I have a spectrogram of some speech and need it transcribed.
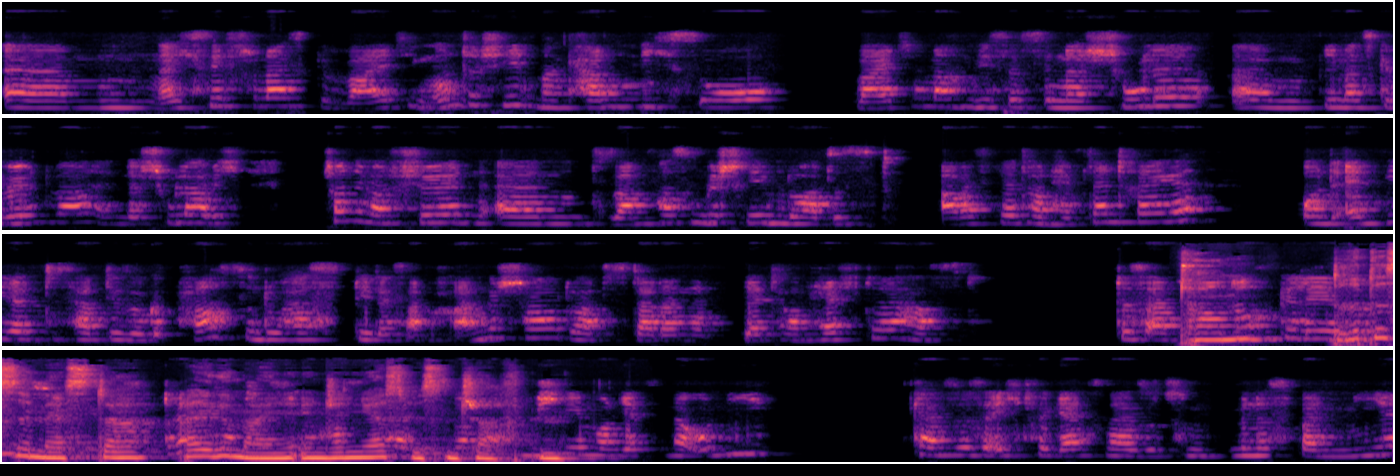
Ähm, ich sehe es schon als gewaltigen Unterschied. Man kann nicht so weitermachen, wie es jetzt in der Schule, ähm, wie man es gewöhnt war. In der Schule habe ich schon immer schön ähm, Zusammenfassungen geschrieben. Du hattest Arbeitsblätter und Hefteinträge. Und entweder das hat dir so gepasst und du hast dir das einfach angeschaut, du hattest da deine Blätter und Hefte, hast das einfach Tom, durchgelesen. drittes Semester, allgemeine Ingenieurswissenschaften. Und jetzt in der Uni kannst du das echt vergessen. Also zumindest bei mir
